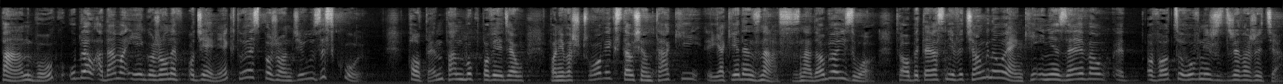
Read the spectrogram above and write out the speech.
Pan Bóg ubrał Adama i jego żonę w odzienie, które sporządził ze skór. Potem Pan Bóg powiedział, ponieważ człowiek stał się taki jak jeden z nas, zna dobro i zło, to oby teraz nie wyciągnął ręki i nie zerwał e, owocu również z drzewa życia,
